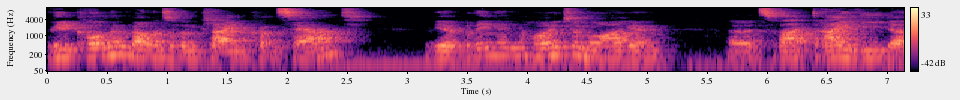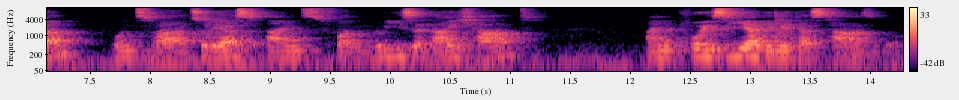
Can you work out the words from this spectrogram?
Willkommen bei unserem kleinen Konzert. Wir bringen heute Morgen äh, zwei, drei Lieder, und zwar zuerst eins von Luise Reichhardt, eine Poesia di Metastasio.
